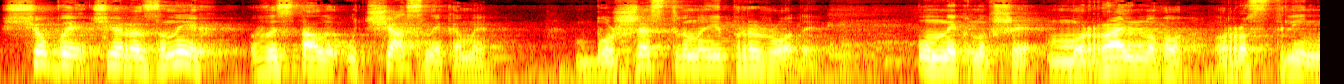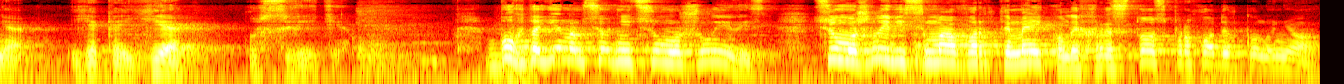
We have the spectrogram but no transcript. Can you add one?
щоб через них ви стали учасниками божественної природи, уникнувши морального розтління, яке є у світі. Бог дає нам сьогодні цю можливість. Цю можливість мав Вартимей, коли Христос проходив коло нього.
